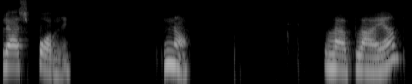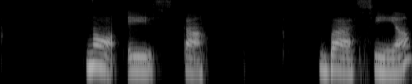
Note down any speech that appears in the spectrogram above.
пляж повний. No. La playa no está vacía.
